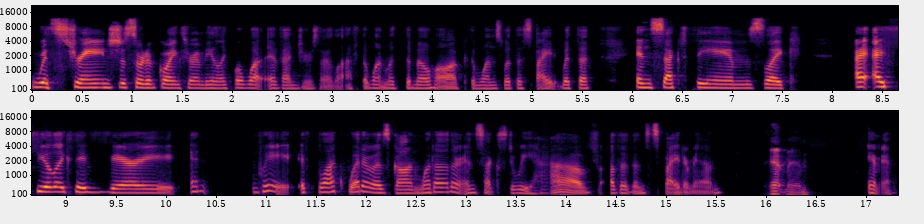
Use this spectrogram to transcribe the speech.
with strange just sort of going through and being like well what avengers are left the one with the mohawk the ones with the spite with the insect themes like i i feel like they very and wait if black widow is gone what other insects do we have other than spider-man? Ant-man. Ant-man.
